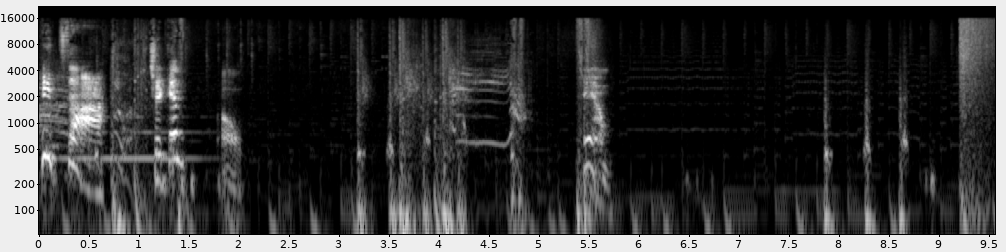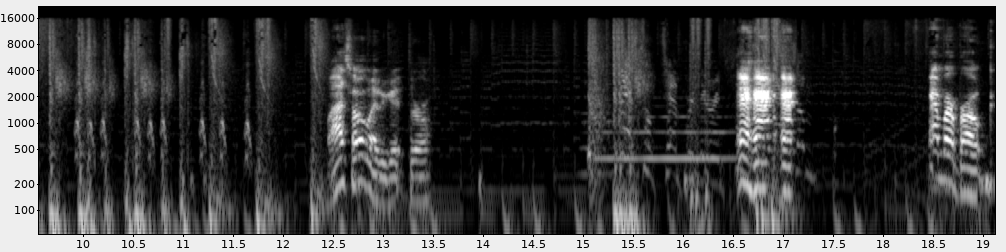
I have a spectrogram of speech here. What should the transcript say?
Pizza! Chicken? Oh. Ham. That's one way to get through. Missile tempered their. Hammer broke.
